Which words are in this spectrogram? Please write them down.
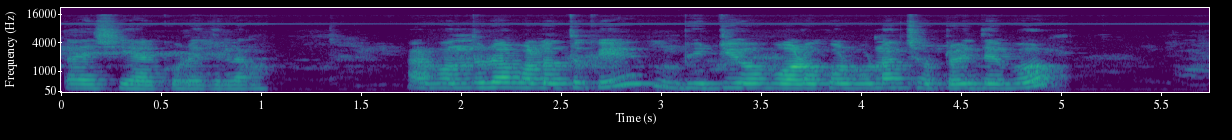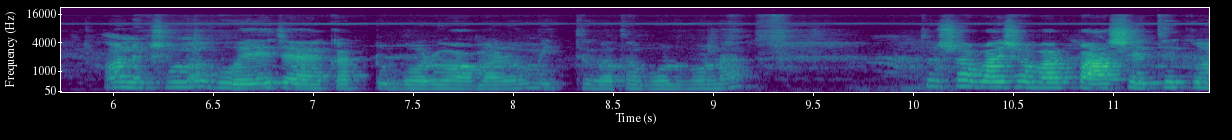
তাই শেয়ার করে দিলাম। আর বন্ধুরা বলো তো কি, ভিডিও বড় করব না, ছোটই দেব। অনেক সময় হয়ে যায়, এক একটু বড় আমারও, মিথ্যে কথা বলব না। তো সবাই সবার পাশে থেকেও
